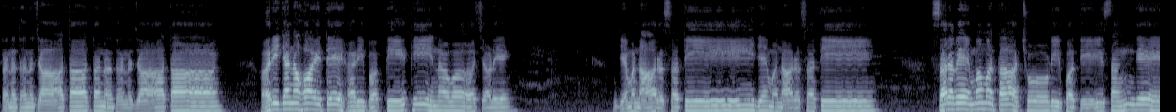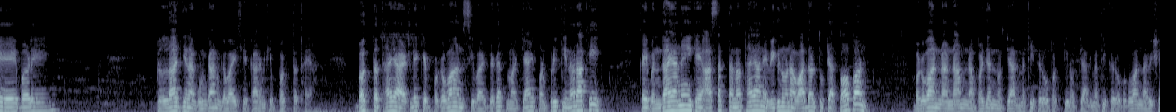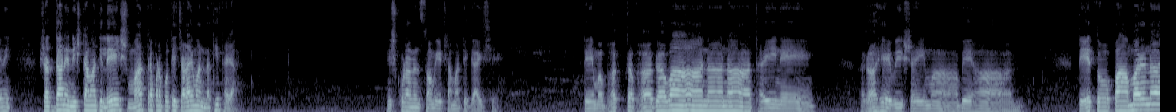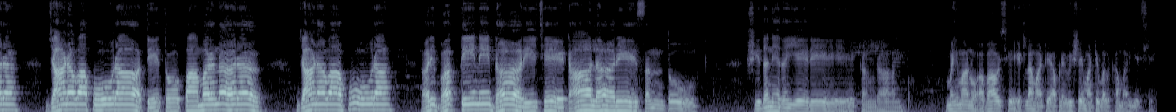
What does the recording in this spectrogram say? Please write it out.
તન ધન જાતા, તન ધન જાતા. હરિજન હોય તે હરિભક્તિથી નવ ચડે જેમ નારસતી જેમ નારસતી સર્વે મમતા છોડી પતિ સંગે બળે. પ્રહલાદજીના ગુણગાન ગવાય છે કારણ કે ભક્ત થયા. ભક્ત થયા એટલે કે ભગવાન સિવાય જગતમાં ક્યાંય પણ પ્રીતિ ન રાખી. કંઈ બંધાયા નહીં કે આસક્ત ન થયા અને વિઘ્નોના વાદળ તૂટ્યા તો પણ ભગવાનના નામના ભજનનો ત્યાગ નથી કર્યો, ભક્તિનો ત્યાગ નથી કર્યો, ભગવાનના વિશેની શ્રદ્ધા અને નિષ્ઠામાંથી લેશ માત્ર પણ પોતે ચડાયમાન નથી થયા. નિષ્કુળાનંદ સ્વામી એટલા માટે ગાય છે. તેમ ભક્ત ભગવાનના થઈને રહે વિષયમાં બેહાલ. તે તો પામર નર જાણવા પૂરા તે તો પામર નર. જાણવા પૂરા હરિભક્તિને ધરી છે ઢાલ રે સંતો. શિદને રહીએ રે કંગાલ. મહિમાનો અભાવ છે એટલા માટે આપણે વિષય માટે વલખા મારીએ છીએ.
